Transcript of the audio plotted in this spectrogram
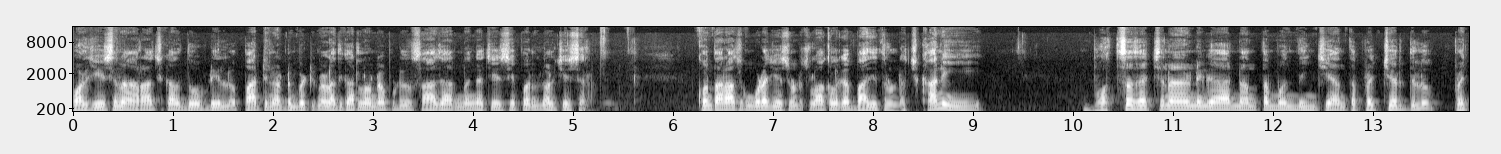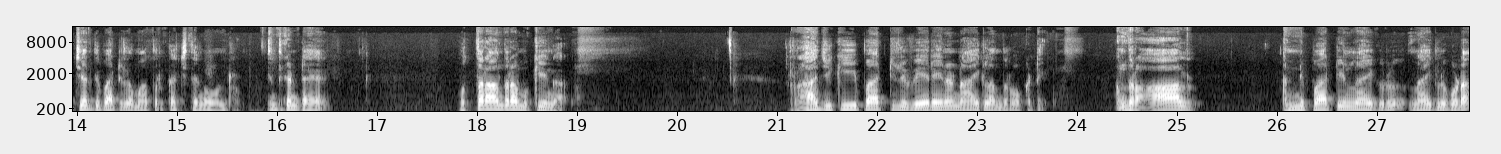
వాళ్ళు చేసిన అరాచకాల దోపిడీల్లో పార్టీని అడ్డం పెట్టుకుని వాళ్ళు అధికారంలో ఉన్నప్పుడు సాధారణంగా చేసే పనులు వాళ్ళు చేశారు. కొంత అరాచకం కూడా చేసి ఉండొచ్చు లోకల్గా బాధితులు ఉండొచ్చు. కానీ బొత్స సత్యనారాయణ గారిని అంత మందించే అంత ప్రత్యర్థులు ప్రత్యర్థి పార్టీలో మాత్రం ఖచ్చితంగా ఉండరు. ఎందుకంటే ఉత్తరాంధ్ర ముఖ్యంగా రాజకీయ పార్టీలు వేరైన నాయకులు అందరూ ఒకటే. అందరూ ఆల్ అన్ని పార్టీల నాయకులు నాయకులు కూడా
